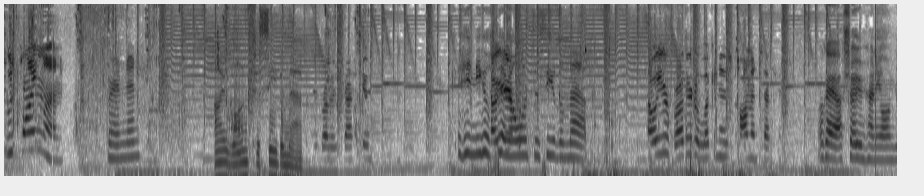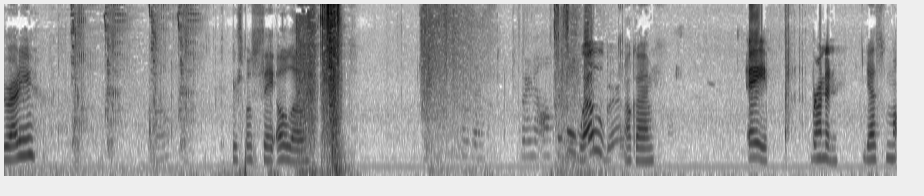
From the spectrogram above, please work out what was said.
Who's playing then? Brandon. I want to see the map. Your brother's trash too. Neil Oh, said you're- I want to see the map. Tell your brother to look in his comment section. Okay, I'll show you, Henio. You ready? You're supposed to say Olo. Okay. Bring it off. Oh, whoa, bro. Okay. Hey, Brandon. Yes, mo-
